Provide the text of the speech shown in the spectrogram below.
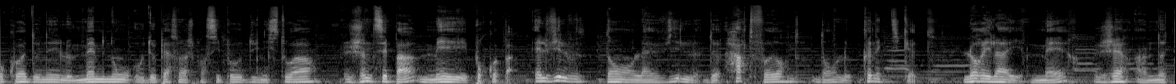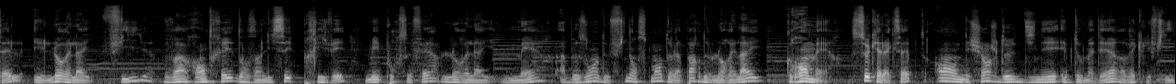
Pourquoi donner le même nom aux deux personnages principaux d'une histoire Je ne sais pas, mais pourquoi pas. Elles vivent dans la ville de Hartford, dans le Connecticut. Lorelai, mère, gère un hôtel et Lorelai, fille, va rentrer dans un lycée privé. Mais pour ce faire, Lorelai, mère, a besoin de financement de la part de Lorelai, grand-mère. Ce qu'elle accepte en échange de dîners hebdomadaires avec les filles.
